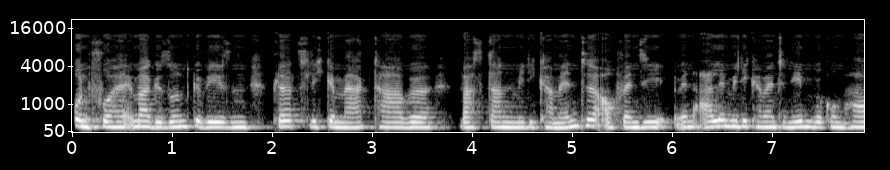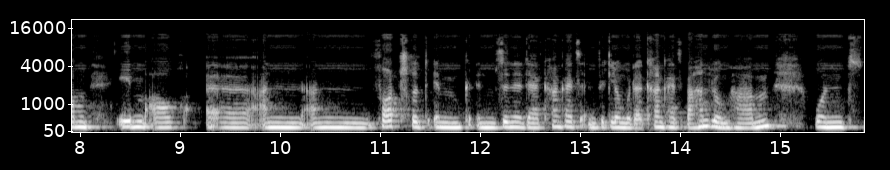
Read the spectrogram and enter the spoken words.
und vorher immer gesund gewesen, plötzlich gemerkt habe, was dann Medikamente, auch wenn sie, wenn alle Medikamente Nebenwirkungen haben, eben auch äh, an, an Fortschritt im, im Sinne der Krankheitsentwicklung oder Krankheitsbehandlung haben und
